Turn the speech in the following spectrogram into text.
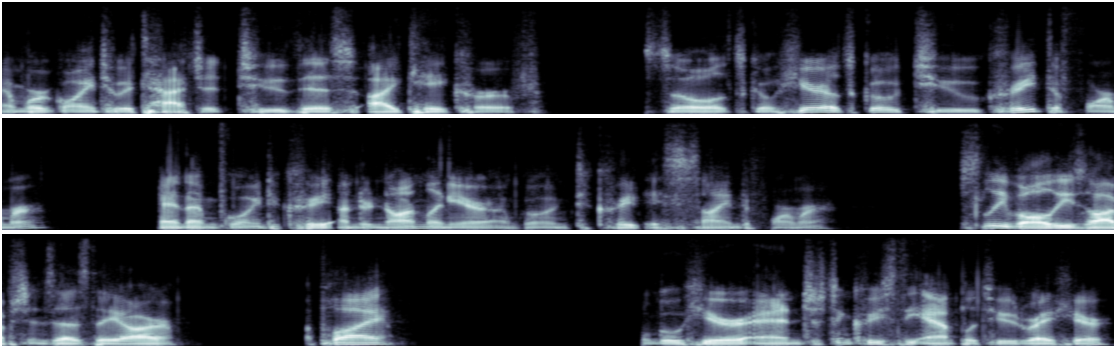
and we're going to attach it to this IK curve. So let's go here. Let's go to create deformer, and I'm going to create under nonlinear, I'm going to create a sine deformer. Just leave all these options as they are apply. We'll go here and just increase the amplitude right here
